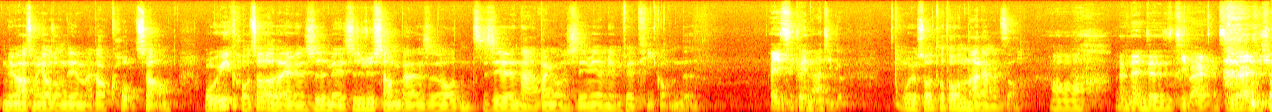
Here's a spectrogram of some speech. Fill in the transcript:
没办法从药妆店买到口罩。我唯一口罩的来源是每次去上班的时候，直接拿办公室里面免费提供的。那一次可以拿几个？我有时候偷偷拿两个走。哦，那你真的是几百人，几百人去。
